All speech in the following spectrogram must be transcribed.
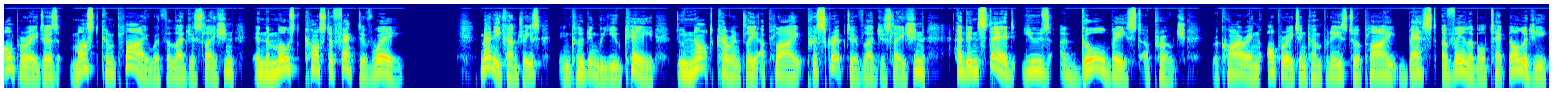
operators must comply with the legislation in the most cost effective way. Many countries, including the UK, do not currently apply prescriptive legislation and instead use a goal based approach, requiring operating companies to apply best available technology.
